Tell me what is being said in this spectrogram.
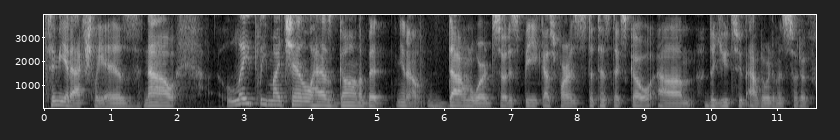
to me it actually is. Now, lately my channel has gone a bit you know downward so to speak as far as statistics go um, the youtube algorithm is sort of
